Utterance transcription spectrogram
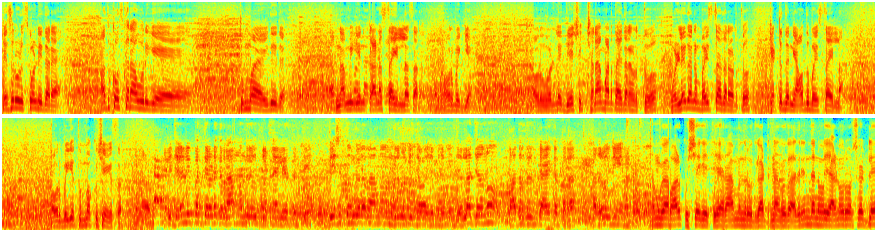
ಹೆಸರು ಉಳಿಸ್ಕೊಂಡಿದ್ದಾರೆ. ಅದಕ್ಕೋಸ್ಕರ ಅವರಿಗೆ ತುಂಬ ಇದು ಇದೆ ನಮಗೇನು ಕಾಣಿಸ್ತಾ ಇಲ್ಲ ಸರ್ ಅವ್ರ ಬಗ್ಗೆ. ಅವರು ಒಳ್ಳೆ ದೇಶಕ್ಕೆ ಚೆನ್ನಾಗಿ ಮಾಡ್ತಾ ಇದ್ದಾರೆ ಹೊರತು ಒಳ್ಳೆಯದನ್ನು ಬಯಸ್ತಾ ಇದ್ದಾರೆ ಹೊರತು ಕೆಟ್ಟದನ್ನು ಯಾವುದು ಬಯಸ್ತಾ ಇಲ್ಲ. ಅವ್ರ ಬಗ್ಗೆ ತುಂಬ ಖುಷಿಯಾಗಿದೆ ಸರ್. ಜನವರಿ ಇಪ್ಪತ್ತೆರಡಕ್ಕೆ ರಾಮ ಮಂದಿರ ಉದ್ಘಾಟನೆಯಲ್ಲಿ ಇರ್ತೈತಿ. ದೇಶ ತುಂಬೆಲ್ಲ ರಾಮ ಮಂದಿರ ಬಗ್ಗೆ ಎಲ್ಲ ಜನನು ಕಾತರದಿಂದ ಕಾಯಕತ್ತಾರ. ಅದ್ರ ಬಗ್ಗೆ ನೀವೇನು ನಮ್ಗೆ ಭಾಳ ಖುಷಿಯಾಗೈತಿ ರಾಮ ಮಂದಿರ ಉದ್ಘಾಟನೆ ಆಗೋದು. ಅದರಿಂದ ನಾವು ಎರಡುನೂರು ವರ್ಷಗಟ್ಟಲೆ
